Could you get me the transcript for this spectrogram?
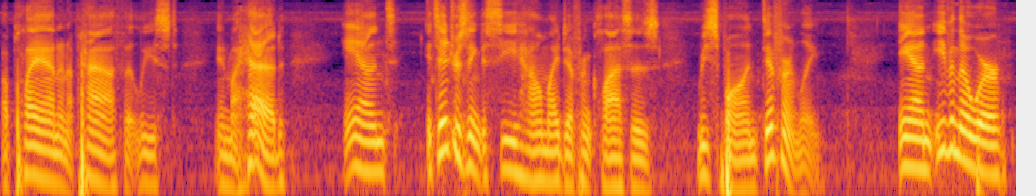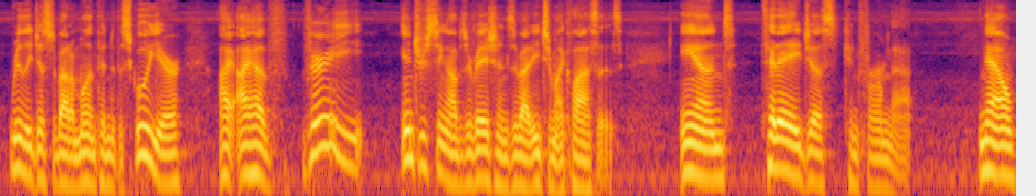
a plan and a path at least in my head, and it's interesting to see how my different classes respond differently. And even though we're really just about a month into the school year, I, I have very interesting observations about each of my classes. And today just confirmed that. Now,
